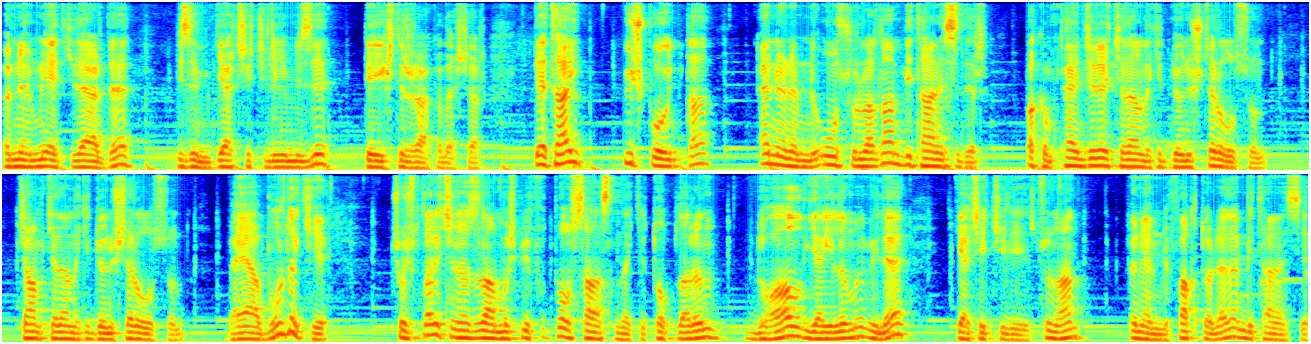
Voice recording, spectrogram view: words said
önemli etkiler de bizim gerçekçiliğimizi değiştirir arkadaşlar. Detay 3 boyutta en önemli unsurlardan bir tanesidir. Bakın pencere kenarındaki dönüşler olsun, cam kenarındaki dönüşler olsun veya buradaki çocuklar için hazırlanmış bir futbol sahasındaki topların doğal yayılımı bile gerçekçiliği sunan önemli faktörlerden bir tanesi.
